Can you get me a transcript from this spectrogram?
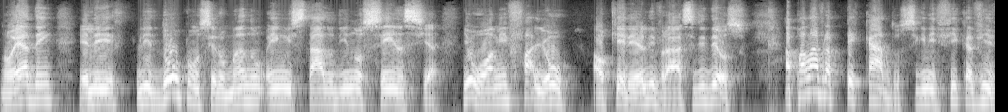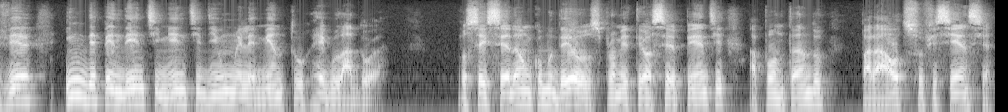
No Éden, ele lidou com o ser humano em um estado de inocência e o homem falhou ao querer livrar-se de Deus. A palavra pecado significa viver independentemente de um elemento regulador. Vocês serão como Deus, prometeu a serpente, apontando para a autossuficiência.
